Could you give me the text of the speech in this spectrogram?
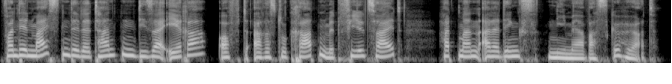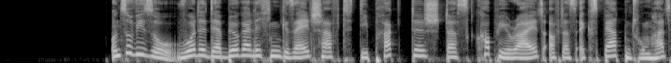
Von den meisten Dilettanten dieser Ära, oft Aristokraten mit viel Zeit, hat man allerdings nie mehr was gehört. Und sowieso wurde der bürgerlichen Gesellschaft, die praktisch das Copyright auf das Expertentum hat,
